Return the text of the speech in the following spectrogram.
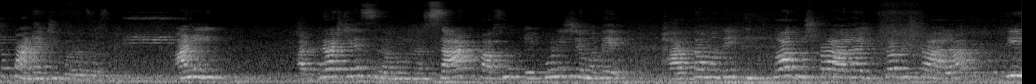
तर पाण्याची गरज असते. आणि अठराशे साठपासून एकोणीसशे मध्ये भारतामध्ये इतका दुष्काळ आला इतका दुष्काळ आला की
